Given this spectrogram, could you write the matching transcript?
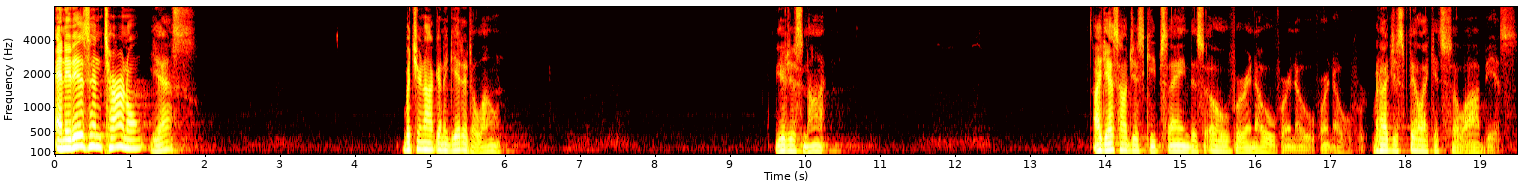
And it is internal, yes. But you're not going to get it alone. You're just not. I guess I'll just keep saying this over and over and over and over but I just feel like it's so obvious.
